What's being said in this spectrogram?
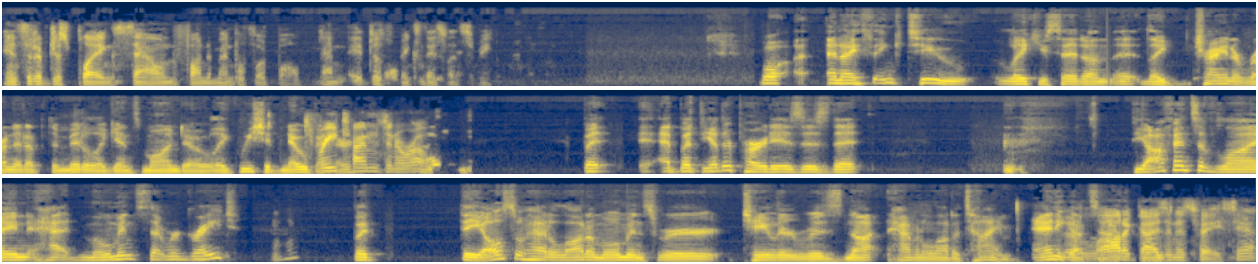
instead of just playing sound fundamental football, and it just makes no sense to me. Well, and I think too, like you said, on uh, like trying to run it up the middle against Mondo, like we should know Three better. times in a row. But uh, but the other part is is that the offensive line had moments that were great, Mhm. but they also had a lot of moments where Taylor was not having a lot of time, and he There's got a lot of sacked, guys in his face. Yeah,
